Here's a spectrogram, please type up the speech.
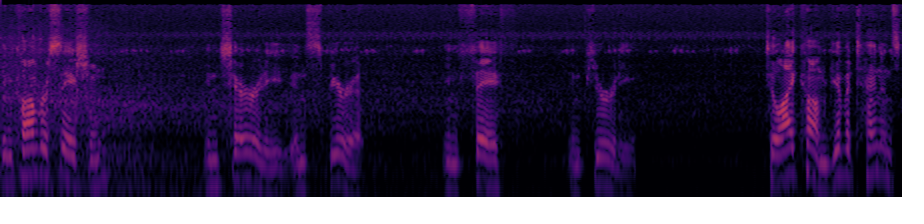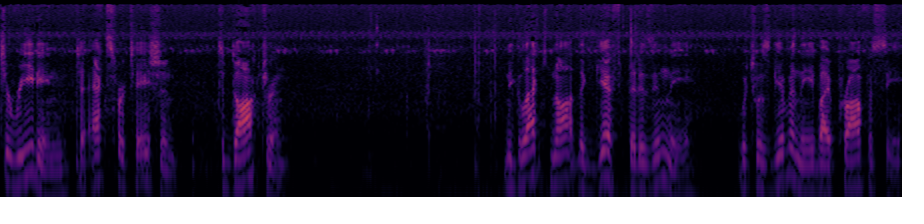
in conversation, in charity, in spirit, in faith, in purity. Till I come, give attendance to reading, to exhortation, to doctrine. Neglect not the gift that is in thee, which was given thee by prophecy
